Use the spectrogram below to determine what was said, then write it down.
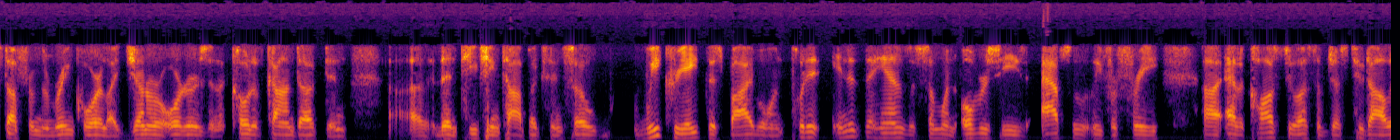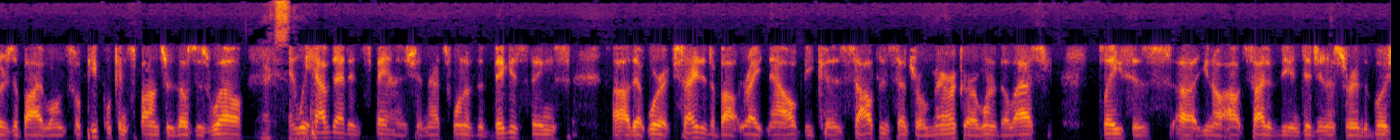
stuff from the Marine Corps like general orders and a code of conduct and uh, then teaching topics. And so we create this Bible and put it into the hands of someone overseas absolutely for free uh, at a cost to us of just two dollars a Bible, and so people can sponsor those as well. Excellent. And we have that in Spanish, and that's one of the biggest things uh, that we're excited about right now because South and Central America are one of the last places, uh, you know, outside of the indigenous or in the bush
